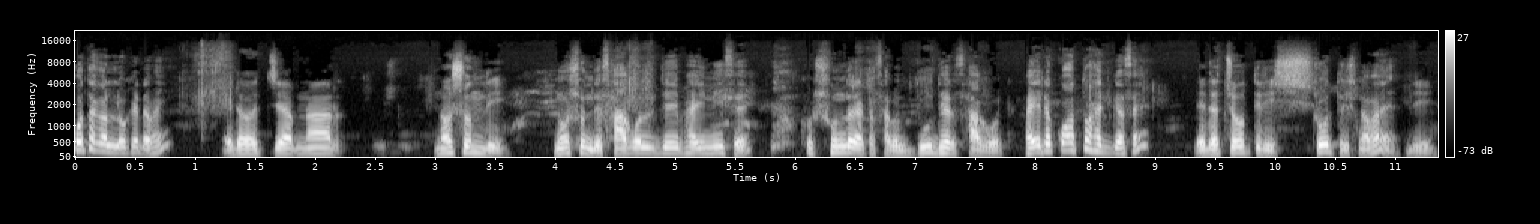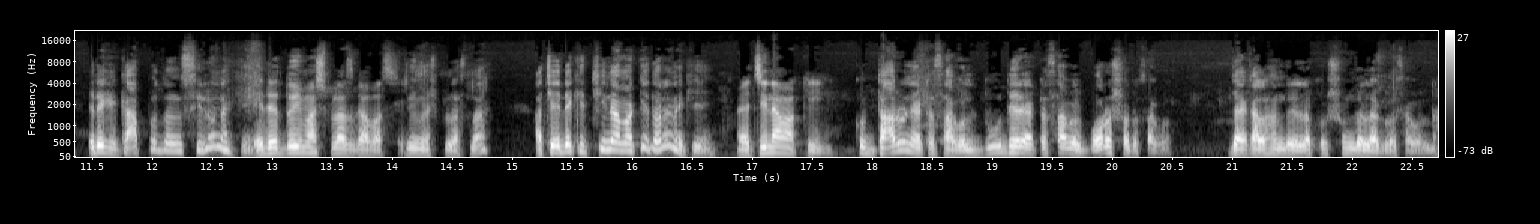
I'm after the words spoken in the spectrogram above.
কোথাকার লোক এটা ভাই? এটা হচ্ছে আপনার নসুন্দি। নসুন্দে ছাগল যে ভাই নিছে খুব সুন্দর একটা ছাগল দুধের ছাগল। ভাই এটা কত হাইট গেছে? এটা চৌত্রিশ। চৌত্রিশ না ভাই? জি। এটা কি গাপ পর্যন্ত ছিল নাকি? এটা দুই মাস প্লাস গাভ আছে। দুই মাস প্লাস না? আচ্ছা এটা কি চীনা মাকে ধরে নাকি? চিনামাকি খুব দারুণ একটা ছাগল দুধের একটা ছাগল বড় সড়ো ছাগল। যাক আলহামদুলিল্লাহ খুব সুন্দর লাগল ছাগলটা।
